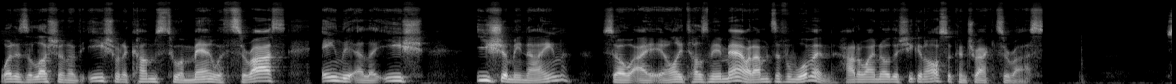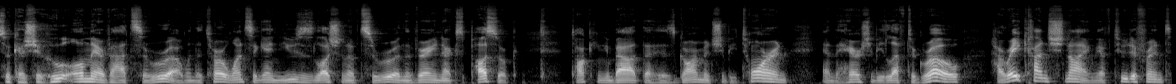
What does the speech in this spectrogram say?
What is the Lashon of ish when it comes to a man with tsaras? Ainli ela ish, isha minayin. So I, it only tells me a man. What happens if a woman? How do I know that she can also contract tsaras? So kashehu omer v'hatzarua, when the Torah once again uses lashon of tzarua in the very next pasuk, talking about that his garment should be torn and the hair should be left to grow, hare kan shnayim. We have two different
